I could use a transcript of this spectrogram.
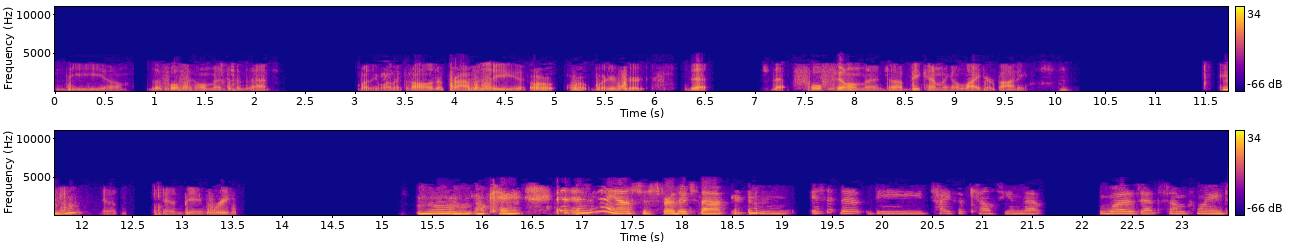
the um, the fulfillment of that, whether you want to call it a prophecy or or whatever, that that fulfillment of becoming a lighter body. And, Mhm. and and being free. Mm, okay. And, and may I ask just further to that, is it that the type of calcium that was at some point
